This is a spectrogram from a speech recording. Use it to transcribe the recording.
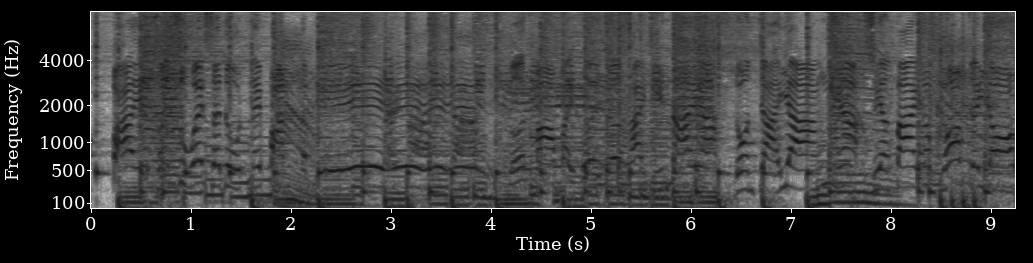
บไปเธอสวยสะดุดในปัตตภีเกิดมาไม่เคยเจอใครที่ไหนอะโดนจ่ายอย่างเนี้ยเสี่ยงตายก็พร้อมจะยอม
